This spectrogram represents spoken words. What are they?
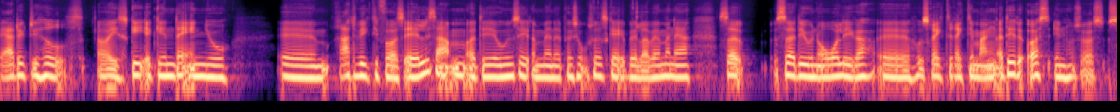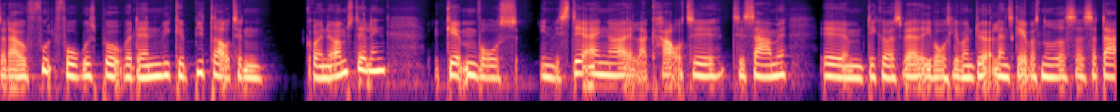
bæredygtighed og ESG-agendaen jo øh, ret vigtig for os alle sammen, og det er uanset om man er pensionsselskab eller hvad man er, så, så er det jo en overligger øh, hos rigtig, rigtig mange, og det er det også inde hos os. Så der er jo fuld fokus på, hvordan vi kan bidrage til den grønne omstilling gennem vores investeringer eller krav til, til samme. Øhm, det kan også være i vores leverandørlandskab og sådan noget. Så, så der,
